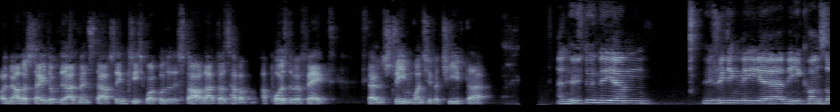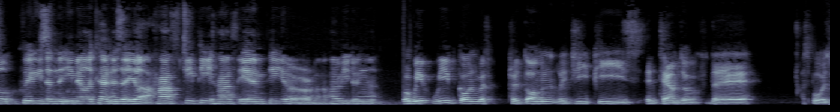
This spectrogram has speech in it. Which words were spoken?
on the other side of the admin staff's increased workload at the start, that does have a, a positive effect downstream once you've achieved that. And who's doing the um, who's reading the uh, the e-consult queries in the email account? Is it a half GP, half AMP, or, or how are you doing that? Well, we we've gone with predominantly GPs in terms of the, I suppose,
